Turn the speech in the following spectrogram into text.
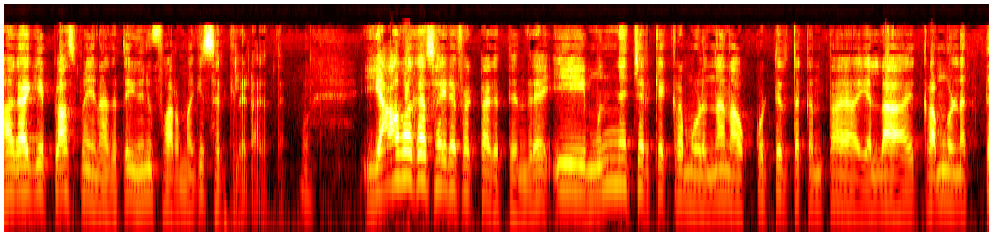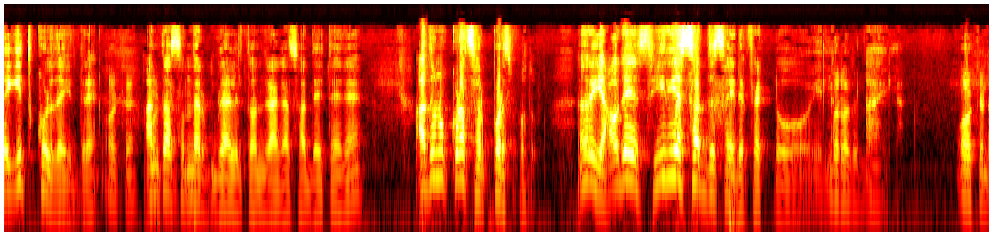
ಹಾಗಾಗಿ ಪ್ಲಾಸ್ಮಾ ಏನಾಗುತ್ತೆ? ಯೂನಿಫಾರ್ಮ್ ಆಗಿ ಸರ್ಕ್ಯುಲೇಟ್ ಆಗುತ್ತೆ. ಯಾವಾಗ ಸೈಡ್ ಎಫೆಕ್ಟ್ ಆಗುತ್ತೆ ಅಂದರೆ ಈ ಮುನ್ನೆಚ್ಚರಿಕೆ ಕ್ರಮಗಳನ್ನ ನಾವು ಕೊಟ್ಟಿರ್ತಕ್ಕಂಥ ಎಲ್ಲ ಕ್ರಮಗಳನ್ನ ತೆಗೆದುಕೊಳ್ಳದೆ ಇದ್ರೆ Okay. ಅಂತ ಸಂದರ್ಭಗಳಲ್ಲಿ ತೊಂದರೆ ಆಗೋ ಸಾಧ್ಯತೆ ಇದೆ. ಅದನ್ನು ಕೂಡ ಸರಿಪಡಿಸ್ಬೋದು. ಅಂದ್ರೆ ಯಾವುದೇ ಸೀರಿಯಸ್ ಆದ ಸೈಡ್ ಎಫೆಕ್ಟ್ ಇಲ್ಲ. ಬರೋದಿಲ್ಲ. ಇಲ್ಲ. ಓಕೆ ಡಾಕ್ಟರ್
